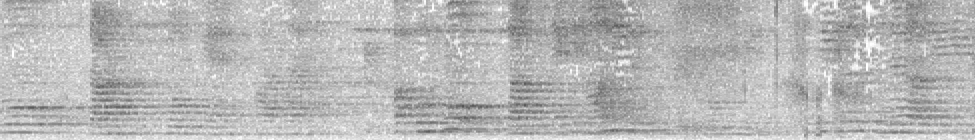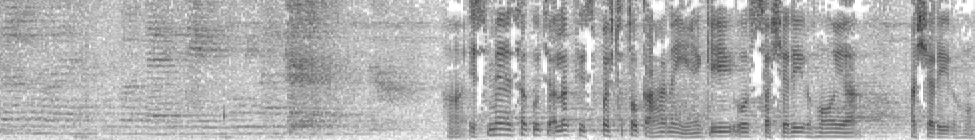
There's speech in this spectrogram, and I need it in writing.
तो प्राण है आत्मा है। अब उनको जान हैं कि हाँ ये सिर्फ़ योगी थे इस तरह से सुनने में आ रहा है कि दर्शन हो रहे हैं। हाँ इसमें ऐसा कुछ अलग स्पष्ट तो कहा नहीं है कि वो सशरीर हो या अशरीर हो।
